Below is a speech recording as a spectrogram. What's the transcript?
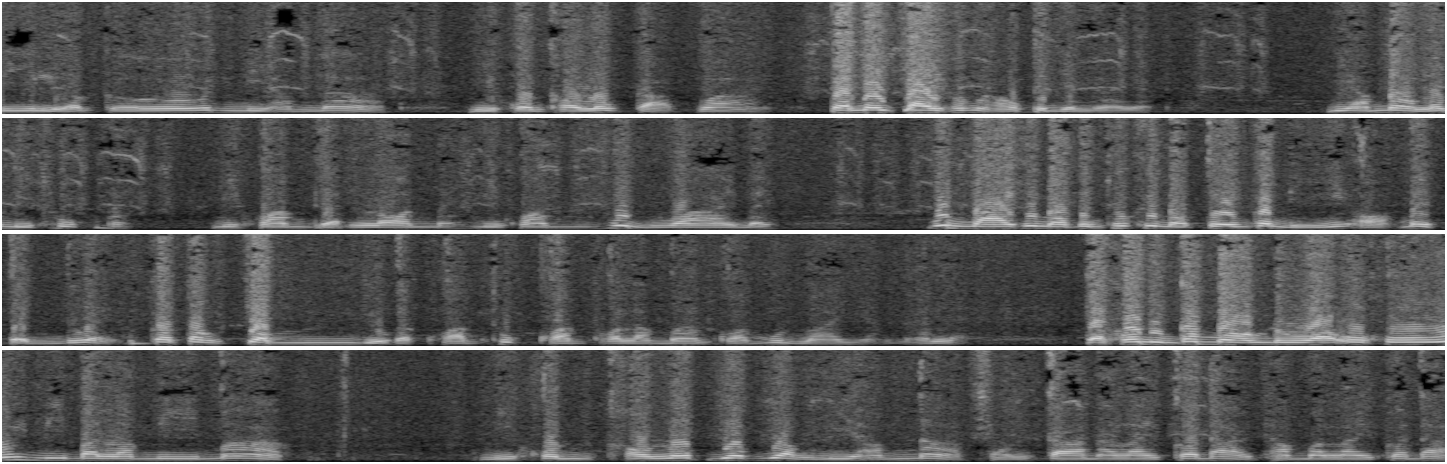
มีเหลือเกิน มีอำนาจ มีคนเขาลบกราบไหว้แต่ในใจของเขาเป็นยังไงอะ มีอำนาจแล้วมีทุกข์ไหมมีความเดือดร้อนไหมมีความวุ่นวายไหมวุ่นวายขึ้นมาเป็นทุกข์ขึ้นมาตัวเองก็หนีออกไม่เป็นด้วย ก็ต้องจมอยู่กับความทุกข์ความทรมานความวุ่นวายอย่างนั้นแหละ แต่คนหนึ่งก็มองดูว่าโอ้โหมีบารรมีมาก มีคนเขาลบยกย่องมีอำนาจสั่งการอะไรก็ได้ทำอะไรก็ได้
